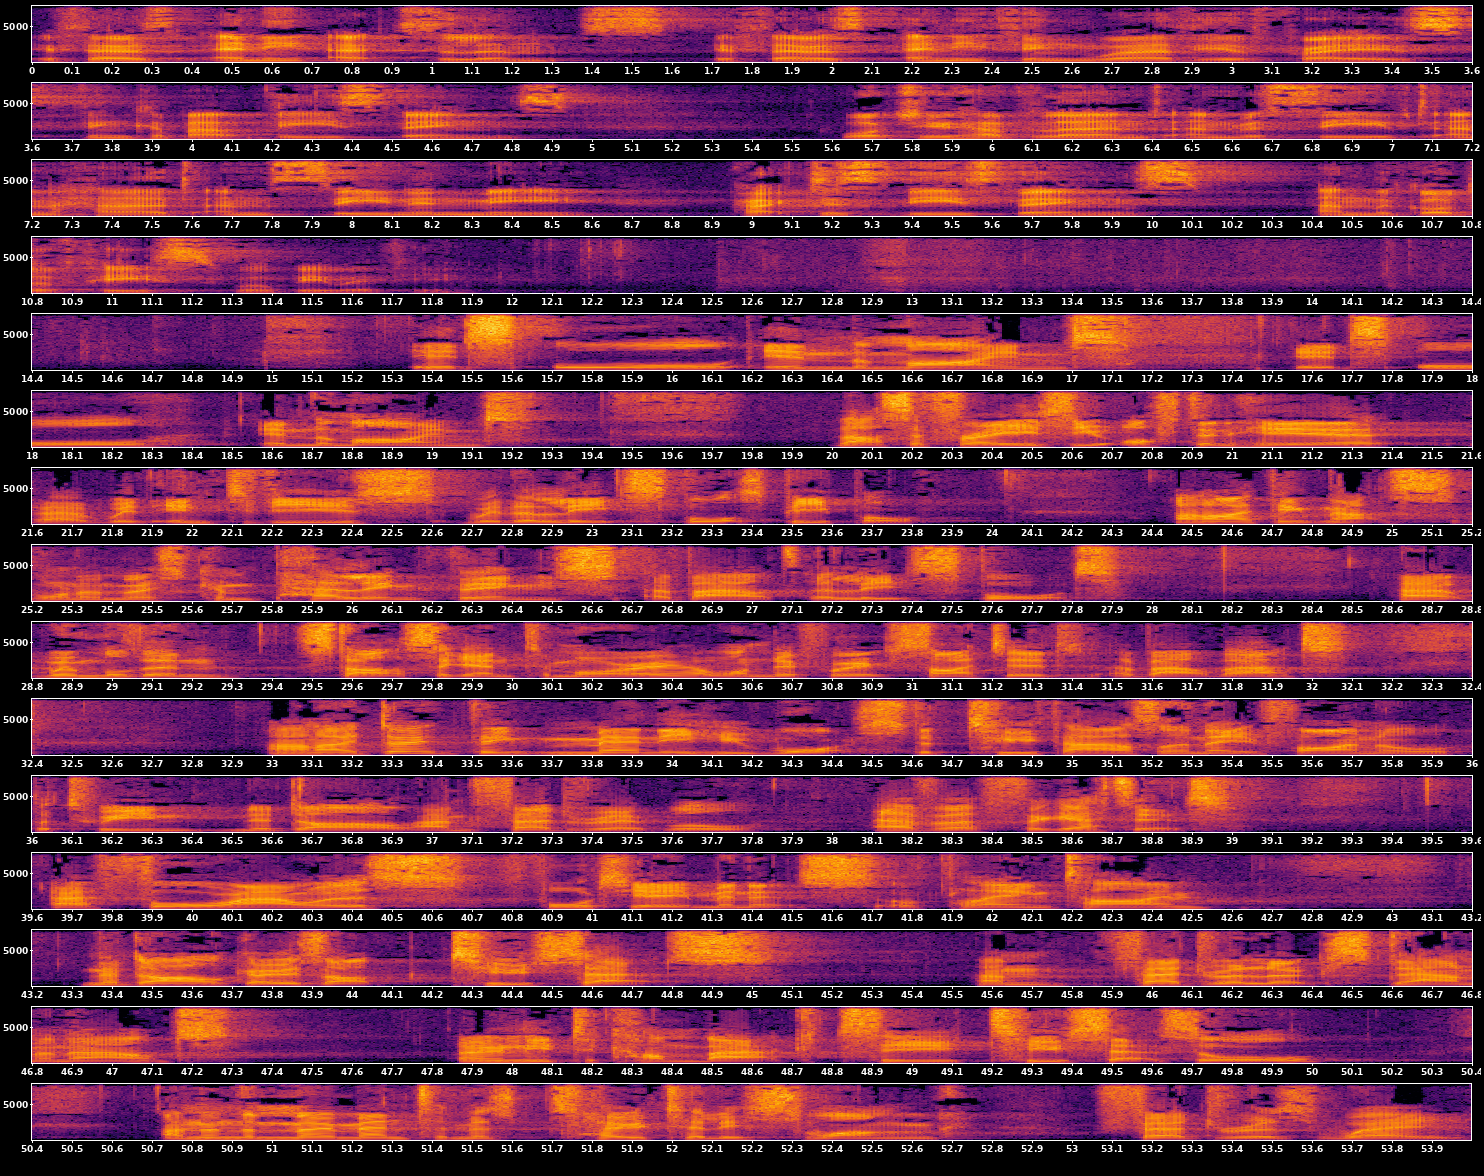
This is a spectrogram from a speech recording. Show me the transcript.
if there is any excellence, if there is anything worthy of praise, think about these things. What you have learned and received and heard and seen in me, practice these things, and the God of peace will be with you. It's all in the mind. It's all in the mind. That's a phrase you often hear uh, with interviews with elite sports people. And I think that's one of the most compelling things about elite sport. Uh, Wimbledon starts again tomorrow. I wonder if we're excited about that. And I don't think many who watched the 2008 final between Nadal and Federer will ever forget it. Uh, four hours, 48 minutes of playing time. Nadal goes up two sets. Um, Federer looks down and out, only to come back to two sets all. And then the momentum has totally swung Federer's way.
